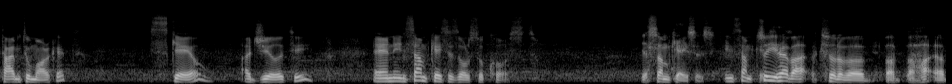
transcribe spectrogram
time to market, scale, agility, and in some cases also cost. Yeah, some cases. In some cases. So you have a sort of a, a, a,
